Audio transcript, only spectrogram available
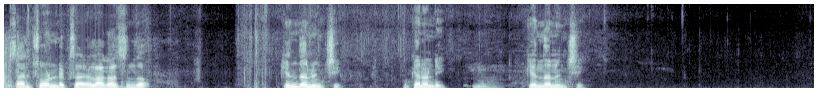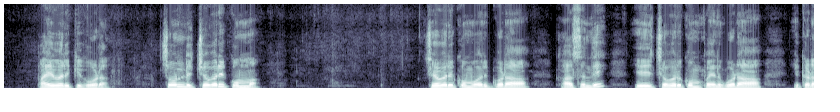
ఒకసారి చూడండి ఒకసారి ఎలా కాసిందో కింద నుంచి. ఓకేనండి? కింద నుంచి. పై వరకు కూడా. చూడండి చివరి కొమ్మ. చివరి కొమ్మ వరకు కూడా కాసింది ఈ చివరి కొమ్మ పైన కూడా ఇక్కడ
